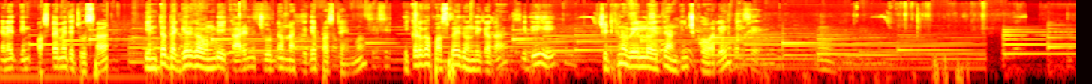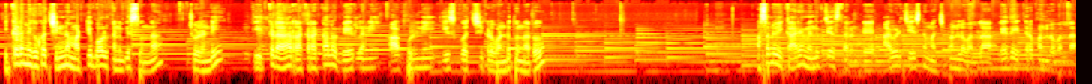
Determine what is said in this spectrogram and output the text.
నేనైతే దీన్ని ఫస్ట్ టైం అయితే చూసా. ఇంత దగ్గరగా ఉండి ఈ కార్యాన్ని చూడడం నాకు ఇదే ఫస్ట్ టైం ఇక్కడ ఒక పసుపు అయితే ఉంది కదా ఇది చిటికిన వేల్లో అయితే అంటించుకోవాలి. ఇక్కడ మీకు ఒక చిన్న మట్టి బౌల్ కనిపిస్తుందా? చూడండి. ఇక్కడ రకరకాల వేర్లని ఆకుల్ని తీసుకొచ్చి ఇక్కడ వండుతున్నారు. అసలు ఈ కార్యం ఎందుకు చేస్తారంటే ఆవిడ చేసిన మంచి పనుల వల్ల లేదా ఇతర పనుల వల్ల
